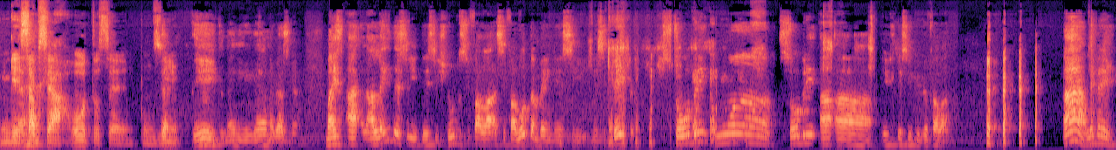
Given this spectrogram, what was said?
ninguém É. sabe se é arroto, se é um punzinho. Peito, né? Ninguém é um negócio mesmo. Mas a- além desse, desse estudo, se, fala, se falou também nesse, nesse paper sobre uma. sobre a, a. Eu esqueci o que eu ia falar. Ah, lembrei.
